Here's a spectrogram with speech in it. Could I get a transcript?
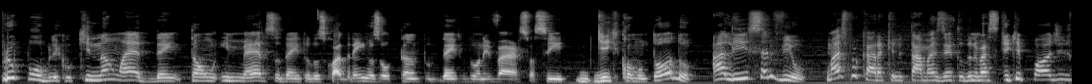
pro público que não é tão imerso dentro dos quadrinhos ou tanto dentro do universo, assim, geek como um todo, ali serviu. Mas pro cara que ele tá mais dentro do universo geek pode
